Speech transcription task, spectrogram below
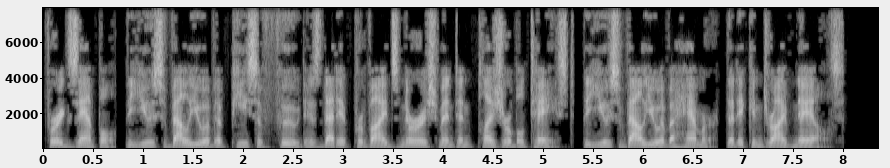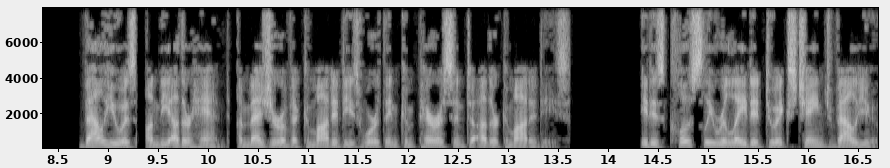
for example, the use value of a piece of food is that it provides nourishment and pleasurable taste, the use value of a hammer, that it can drive nails. Value is, on the other hand, a measure of a commodity's worth in comparison to other commodities. It is closely related to exchange value,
